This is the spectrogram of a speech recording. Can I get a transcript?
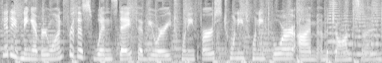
Good evening, everyone. For this Wednesday, February 21st, 2024, I'm Emma Johnson.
